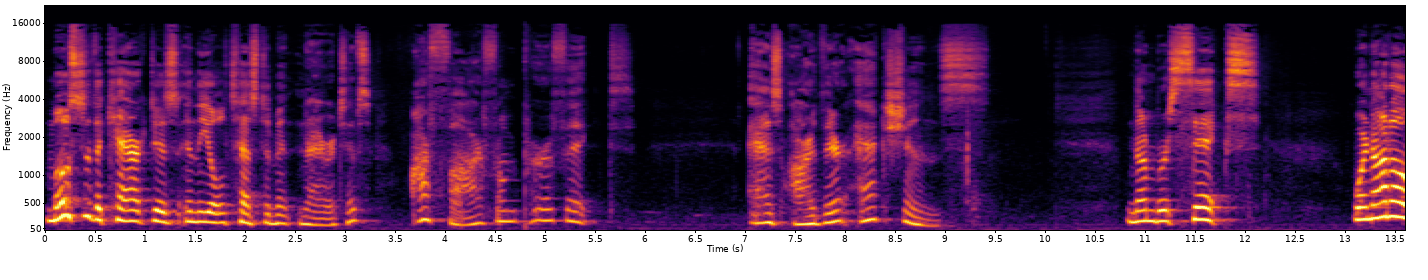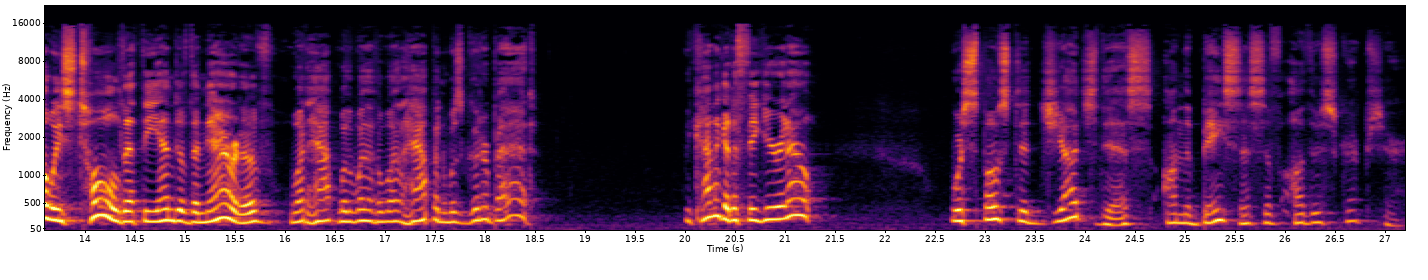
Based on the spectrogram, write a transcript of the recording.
most of the characters in the Old Testament narratives are far from perfect, as are their actions. Number six, we're not always told at the end of the narrative what hap- whether what happened was good or bad. We kind of got to figure it out. We're supposed to judge this on the basis of other scripture.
